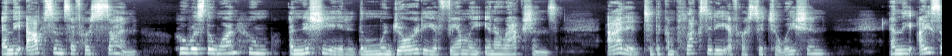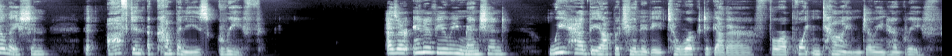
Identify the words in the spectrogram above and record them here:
and the absence of her son, who was the one whom initiated the majority of family interactions, added to the complexity of her situation and the isolation that often accompanies grief. As our interviewee mentioned, we had the opportunity to work together for a point in time during her grief.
